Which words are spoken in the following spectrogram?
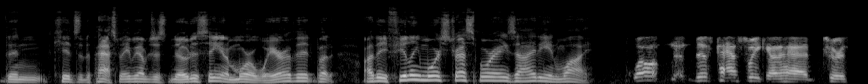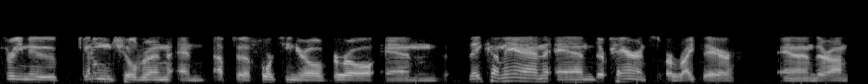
than kids of the past. Maybe I'm just noticing and I'm more aware of it, but are they feeling more stress, more anxiety, and why? Well, this past week I had two or three new young children and up to a 14 year old girl, and they come in and their parents are right there and they're on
